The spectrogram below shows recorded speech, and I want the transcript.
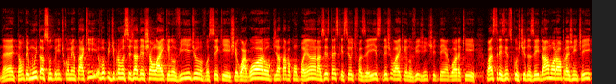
Né? Então tem muito assunto para a gente comentar aqui. Eu vou pedir para você já deixar o like no vídeo, você que chegou agora ou que já estava acompanhando, às vezes até esqueceu de fazer isso, deixa o like aí no vídeo. A gente tem agora aqui quase 300 curtidas aí, dá uma moral para a gente aí.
